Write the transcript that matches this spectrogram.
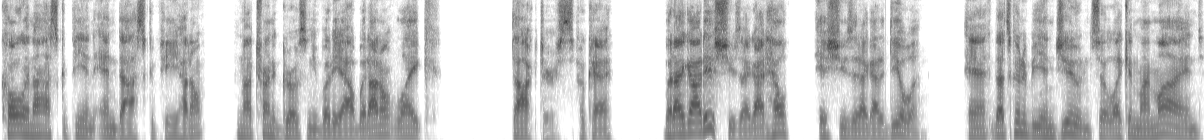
colonoscopy and endoscopy. I don't, I'm not trying to gross anybody out, but I don't like doctors. Okay. But I got issues. I got health issues that I got to deal with. And that's going to be in June. So like in my mind,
